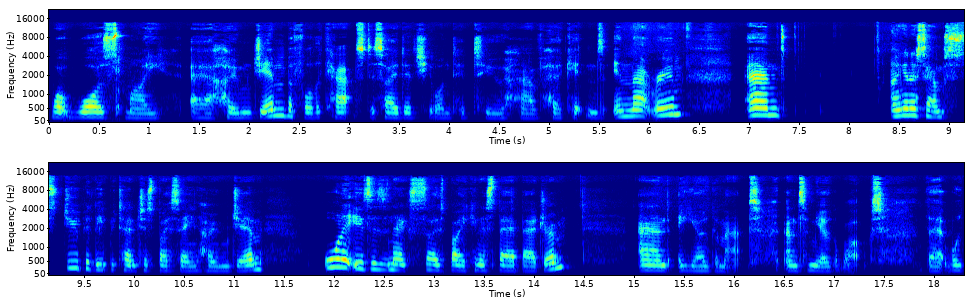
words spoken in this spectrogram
what was my home gym before the cats decided she wanted to have her kittens in that room, and I'm going to sound stupidly pretentious by saying home gym. All it is is an exercise bike in a spare bedroom and a yoga mat and some yoga blocks that were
